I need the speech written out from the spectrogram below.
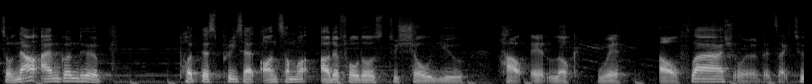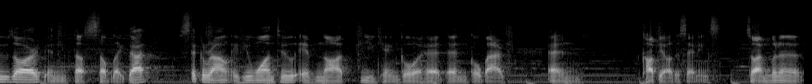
So now I'm going to put this preset on some other photos to show you how it look without flash or if it's like too dark and stuff like that. Stick around if you want to. If not, you can go ahead and go back and copy all the settings. So I'm gonna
